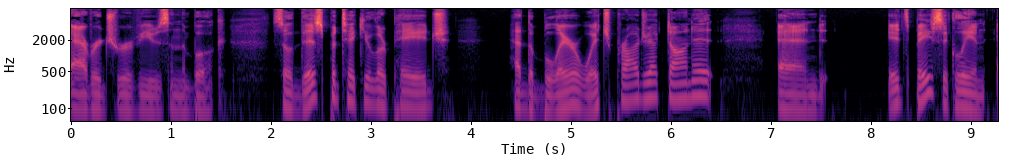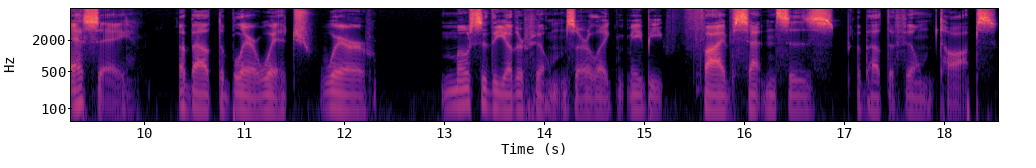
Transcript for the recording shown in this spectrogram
average reviews in the book. So this particular page had the Blair Witch Project on it, and it's basically an essay about the Blair Witch, where most of the other films are like maybe five sentences about the film tops.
